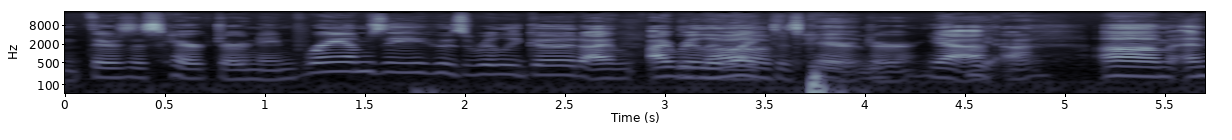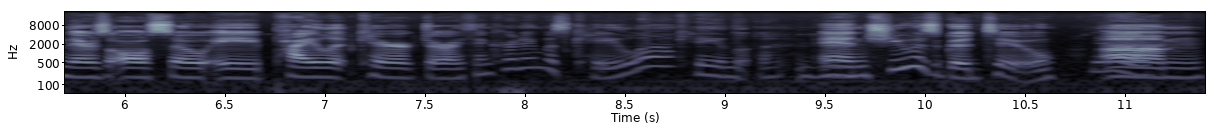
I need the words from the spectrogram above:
Yeah. there's this character named Ramsay who's really good. I I really Loved liked his him. character. Yeah. Yeah. Um, and there's also a pilot character. I think her name was Kayla, Kayla. mhm. and she was good too. Yeah. Um,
